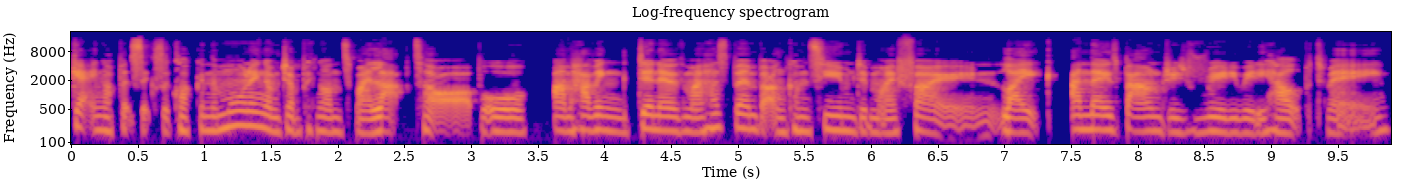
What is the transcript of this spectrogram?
getting up at six o'clock in the morning, I'm jumping onto my laptop or I'm having dinner with my husband, but I'm consumed in my phone. Like, and those boundaries really, really helped me.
